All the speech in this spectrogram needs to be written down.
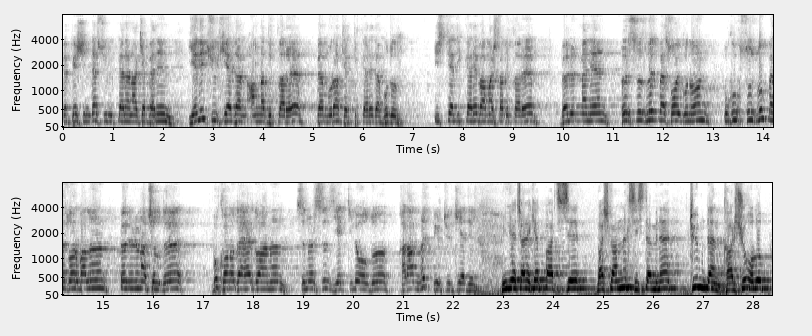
ve peşinde sürüklenen AKP'nin yeni Türkiye'den anladıkları ve murat ettikleri de budur. İstedikleri ve amaçladıkları bölünmenin, hırsızlık ve soygunun, hukuksuzluk ve zorbalığın önünün açıldığı, bu konuda Erdoğan'ın sınırsız yetkili olduğu karanlık bir Türkiye'dir. Milliyetçi Hareket Partisi başkanlık sistemine tümden karşı olup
